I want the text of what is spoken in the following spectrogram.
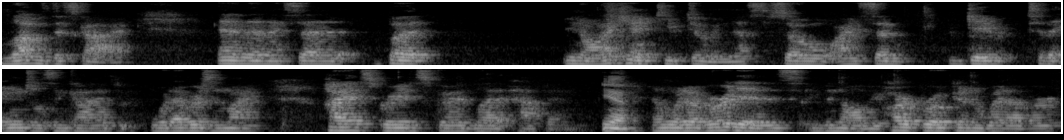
love this guy, and then I said, but you know, I can't keep doing this. So I said, gave it to the angels and guides, whatever's in my highest, greatest good, let it happen. Yeah. And whatever it is, even though I'll be heartbroken or whatever,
